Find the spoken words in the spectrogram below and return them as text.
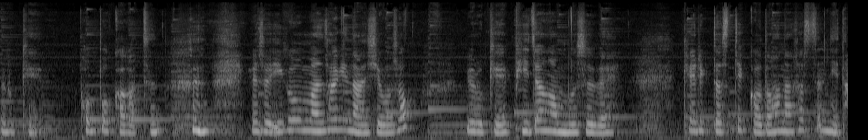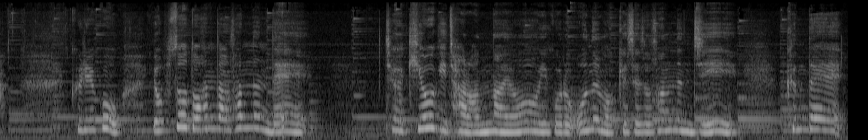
이렇게 범퍼카 같은. 그래서 이것만 사기는 아쉬워서 이렇게 비장한 모습의 캐릭터 스티커도 하나 샀습니다. 그리고 엽서도 한 장 샀는데 제가 기억이 잘 안 나요. 이거를 어느 마켓에서 샀는지. 근데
